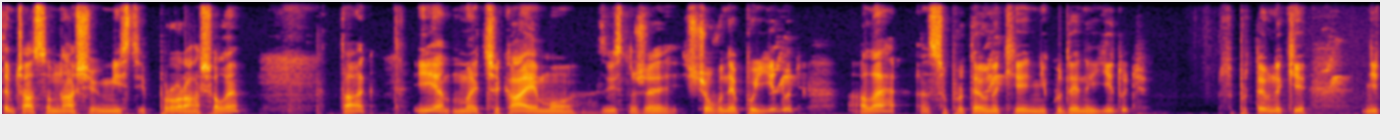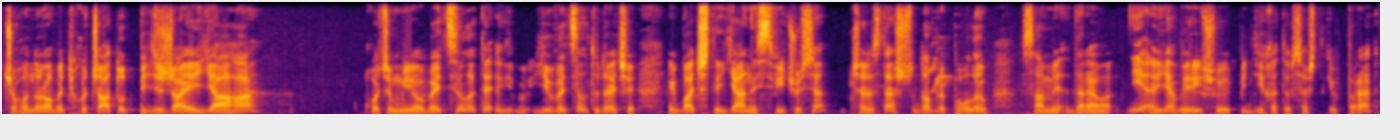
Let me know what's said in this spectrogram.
Тим часом наші в місті прорашили. Так. І ми чекаємо, звісно ж, що вони поїдуть, але супротивники нікуди не їдуть. Супротивники нічого не роблять. Хоча тут під'їжджає яга. Хочемо його вицілити. Її вицілити. До речі, як бачите, я не свічуся через те, що добре повалив самі дерева. І е, я вирішую під'їхати все ж таки вперед,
